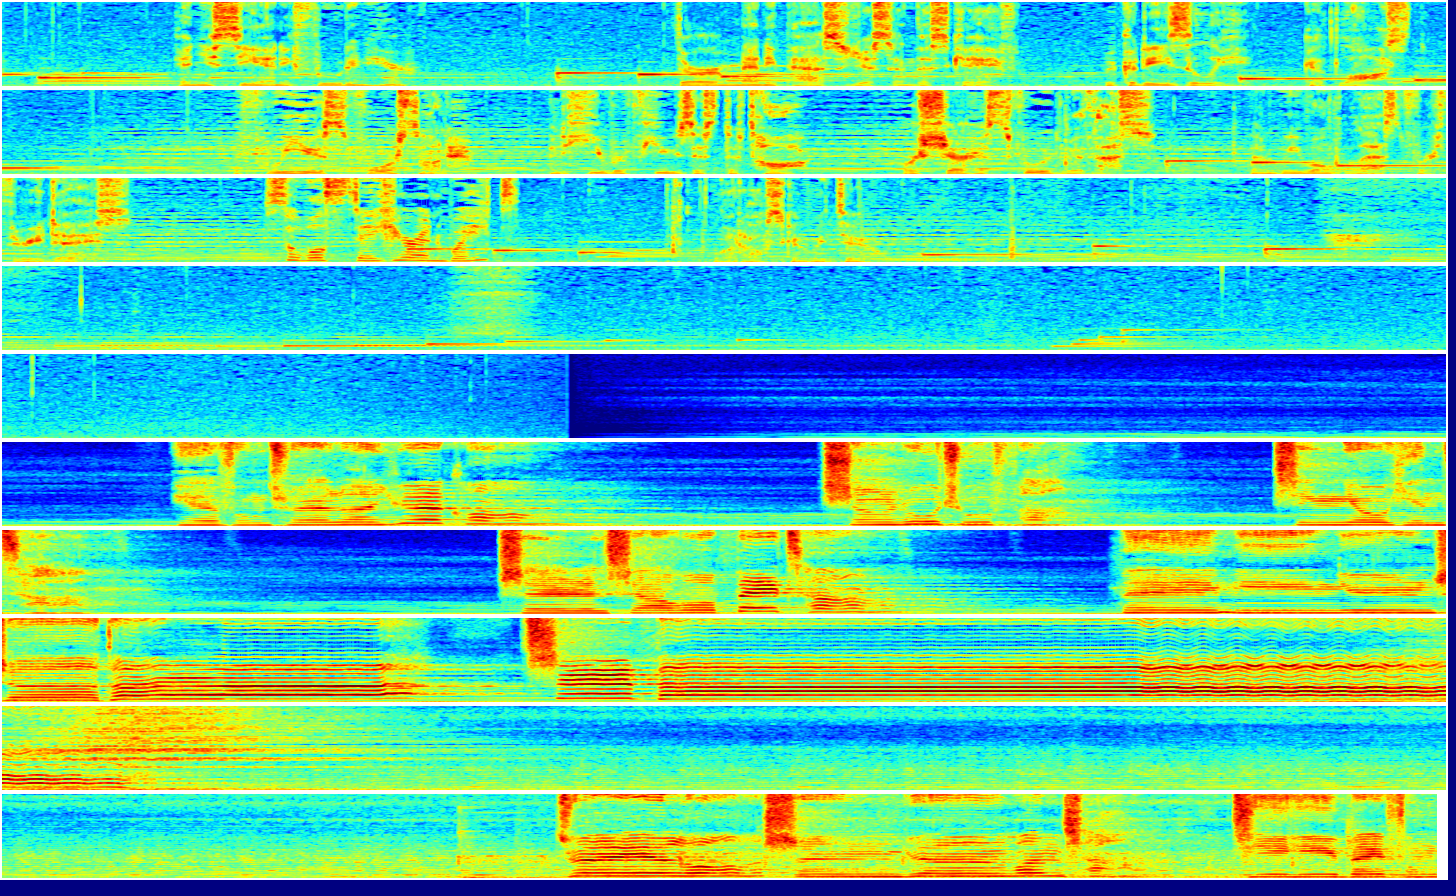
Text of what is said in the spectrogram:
Can you see any food in here? There are many passages in this cave. We could easily get lost. If we use force on him and he refuses to talk or share his food with us, then we won't last for three days. So we'll stay here and wait? What else can we do? 风吹乱月光，声如竹房，心有掩藏。谁人笑我悲怆？被命运折断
